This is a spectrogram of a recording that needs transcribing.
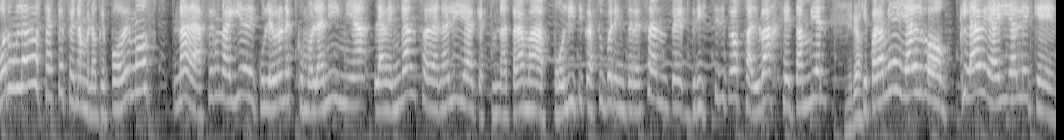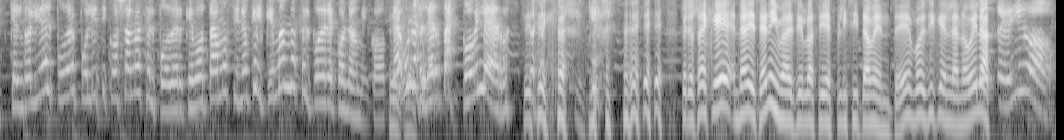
Por un lado está este fenómeno que podemos, nada, hacer una guía de culebrones como La Niña, La Venganza de Analía, que es una trama política súper interesante, Distrito Salvaje también, que para mí hay algo clave ahí, Ale, que es que en realidad el poder político ya no es el poder que votamos, sino que el que manda es el poder económico. ¿Te hago una alerta spoiler? Sí, sí, Pero ¿sabes qué? Nadie se anima a decirlo así explícitamente, ¿eh? Vos decís que en la novela... Yo te digo,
